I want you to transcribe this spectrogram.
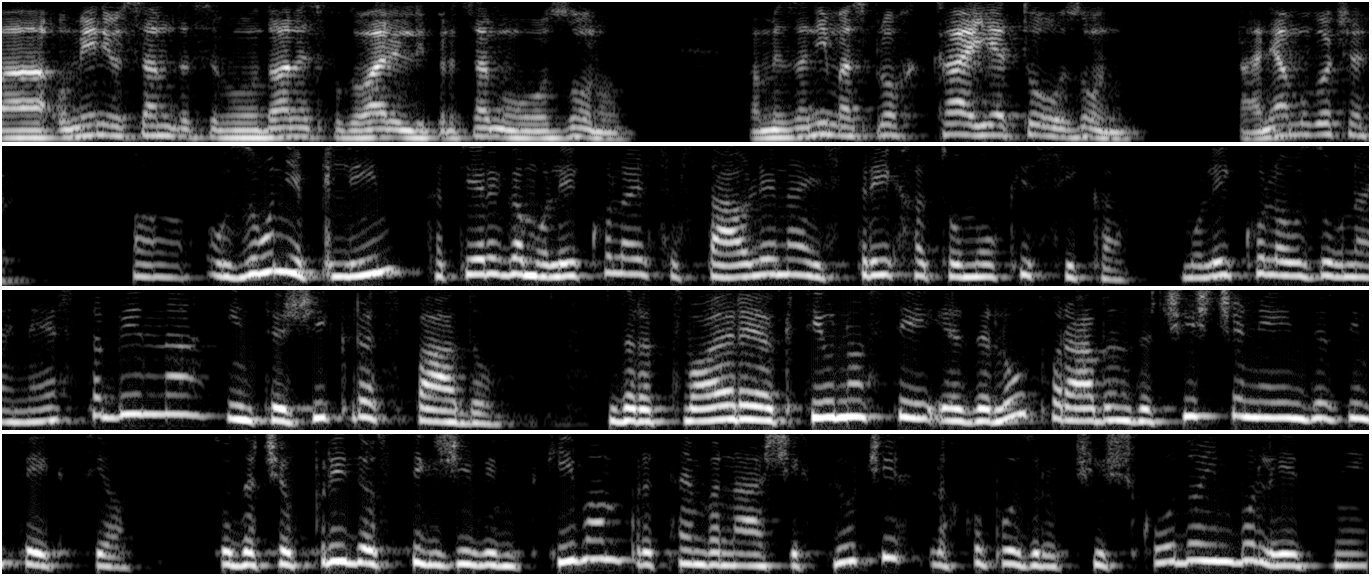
Pa omenil sem, da se bomo danes pogovarjali predvsem o ozonu. Pa me zanima sploh, kaj je to ozon? Tanja, mogoče? Uh, ozon je plin, katerega molekula je sestavljena iz treh atomov kisika. Molekula ozona je nestabilna in teži k razpadu. Zaradi svoje reaktivnosti je zelo uporaben za čiščenje in dezinfekcijo. Toda, če pride v stik z živim tkivom, predvsem v naših pljučih, lahko povzroči škodo in bolezni.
